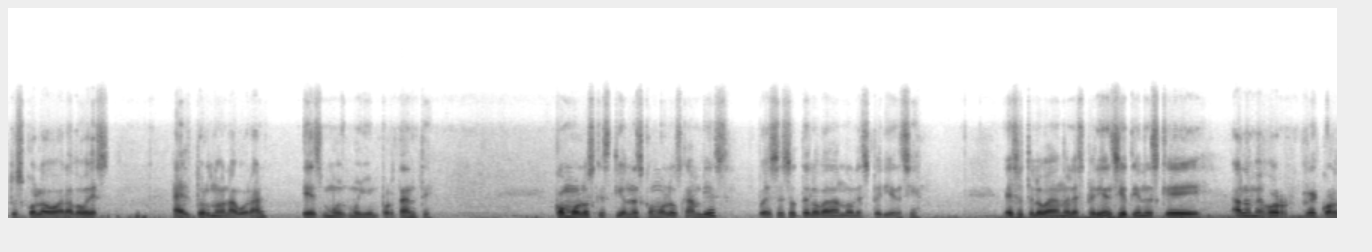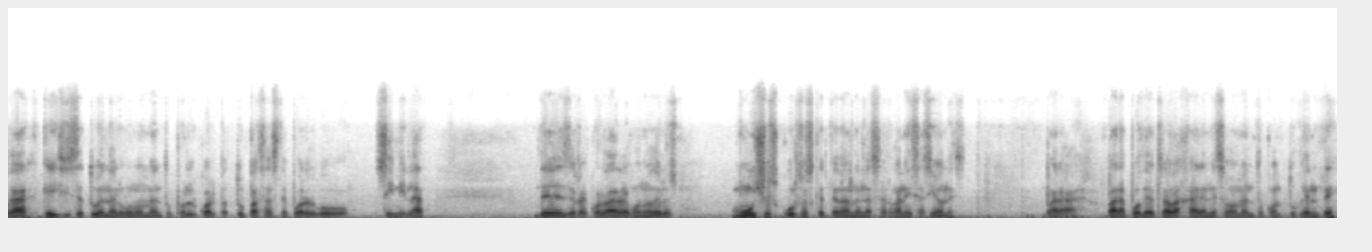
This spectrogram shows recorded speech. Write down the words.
tus colaboradores al turno laboral es muy muy importante. ¿Cómo los gestionas, cómo los cambias? Pues eso te lo va dando la experiencia. Eso te lo va dando la experiencia. Tienes que a lo mejor recordar qué hiciste tú en algún momento por el cual tú pasaste por algo similar. Debes de recordar alguno de los muchos cursos que te dan en las organizaciones para, para poder trabajar en ese momento con tu gente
